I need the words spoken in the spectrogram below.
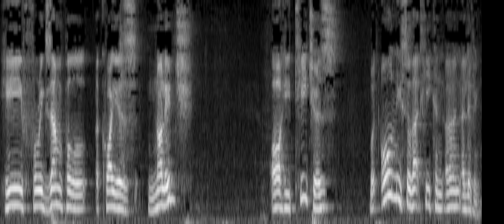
he, for example, acquires knowledge, or he teaches, but only so that he can earn a living.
